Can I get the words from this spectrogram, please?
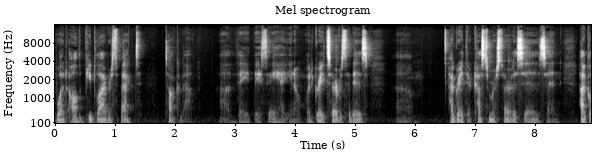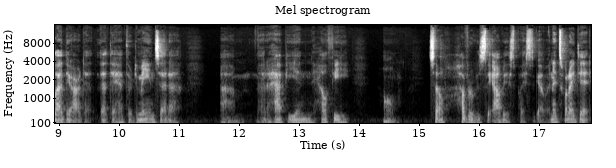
what all the people I respect talk about. Uh, they, they say, you know, what a great service it is, um, how great their customer service is, and how glad they are that, that they have their domains at a, um, at a happy and healthy home. So Hover was the obvious place to go, and it's what I did.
